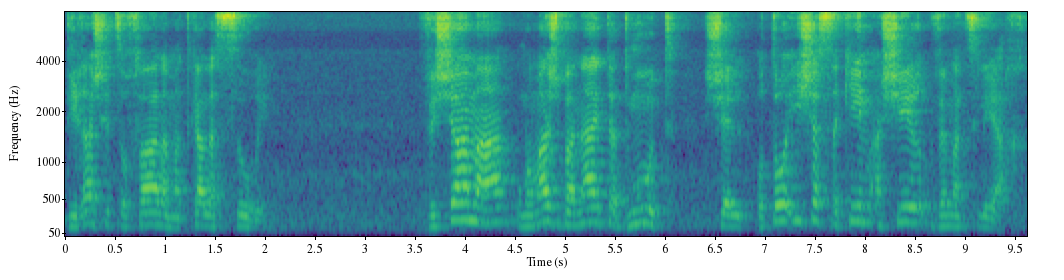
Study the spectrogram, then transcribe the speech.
דירה שצופה על המטכ"ל הסורי. ושמה הוא ממש בנה את הדמות של אותו איש עסקים עשיר ומצליח.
